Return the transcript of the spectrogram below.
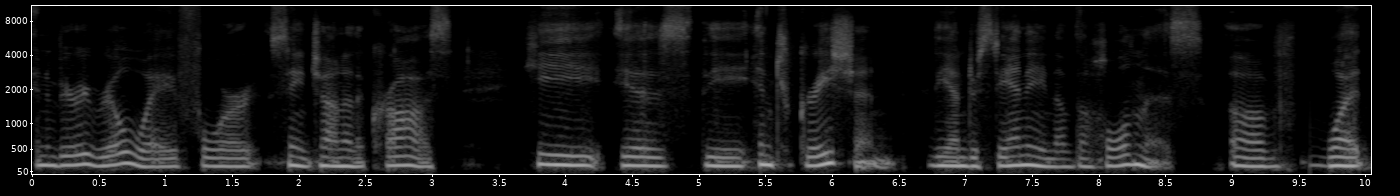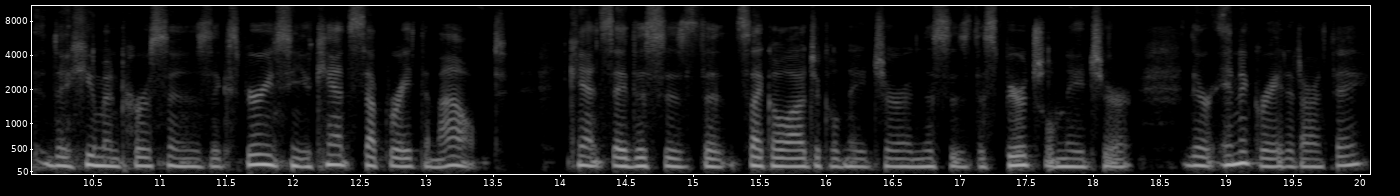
in a very real way for St. John of the Cross, he is the integration, the understanding of the wholeness of what the human person is experiencing. You can't separate them out. Can't say this is the psychological nature and this is the spiritual nature. They're integrated, aren't they?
